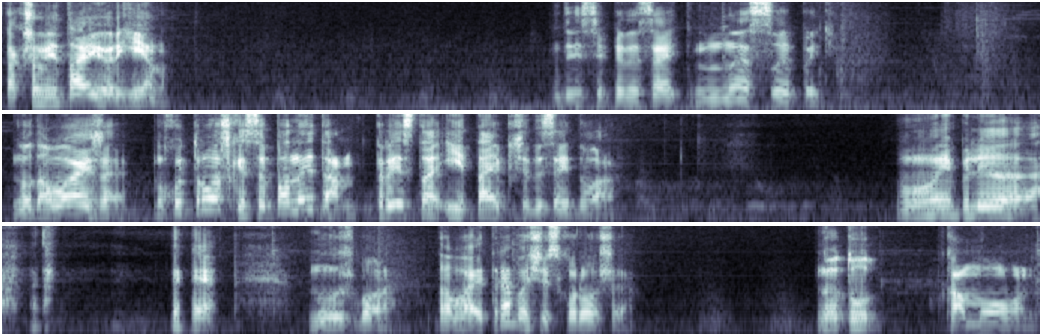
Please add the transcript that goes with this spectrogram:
Так що вітаю, Єрген. 250 не сипить. Ну давай же. Ну хоч трошки сипани там. 300 і Type 62. Ой, бля. ну ж бо, давай, треба щось хороше. Ну тут, камон.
